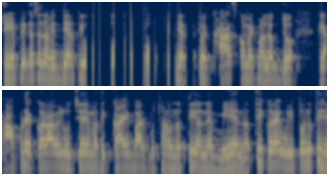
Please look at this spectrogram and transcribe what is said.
જે એપ્લિકેશનના વિદ્યાર્થીઓ વિદ્યાર્થીઓએ ખાસ કમેન્ટમાં લખજો કે આપણે કરાવેલું છે, એમાંથી કાંઈ બાર પૂછાણું નથી અને મેં નથી કરાવ્યું એ તો નથી જ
